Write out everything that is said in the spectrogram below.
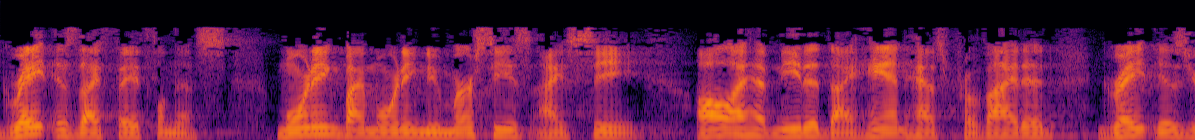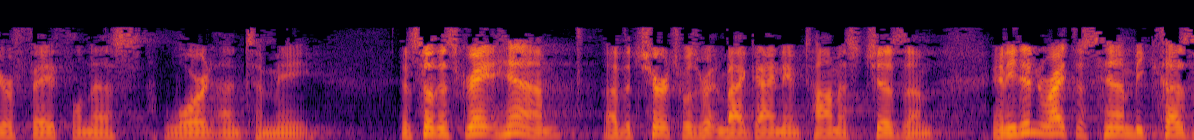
Great is Thy faithfulness. Morning by morning, new mercies I see. All I have needed, Thy hand has provided. Great is Your faithfulness, Lord, unto me. And so this great hymn of the church was written by a guy named Thomas Chisholm. And he didn't write this hymn because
